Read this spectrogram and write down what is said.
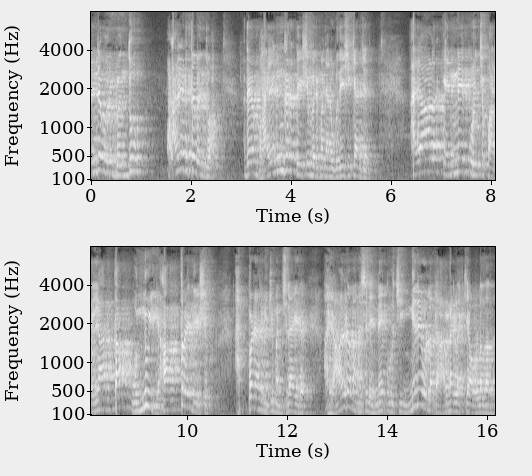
എന്റെ ഒരു ബന്ധു വളരെ അടുത്ത ബന്ധുവാണ് അദ്ദേഹം ഭയങ്കര ദേഷ്യം വരുമ്പോൾ ഞാൻ ഉപദേശിക്കാൻ ചെയ്തു അയാൾ എന്നെക്കുറിച്ച് പറയാത്ത ഒന്നുമില്ല അത്രയും ദേഷ്യം. അപ്പോഴാണ് എനിക്ക് മനസ്സിലായത് അയാളുടെ മനസ്സിൽ എന്നെക്കുറിച്ച് ഇങ്ങനെയുള്ള ധാരണകളൊക്കെയാണ് ഉള്ളതെന്ന്.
